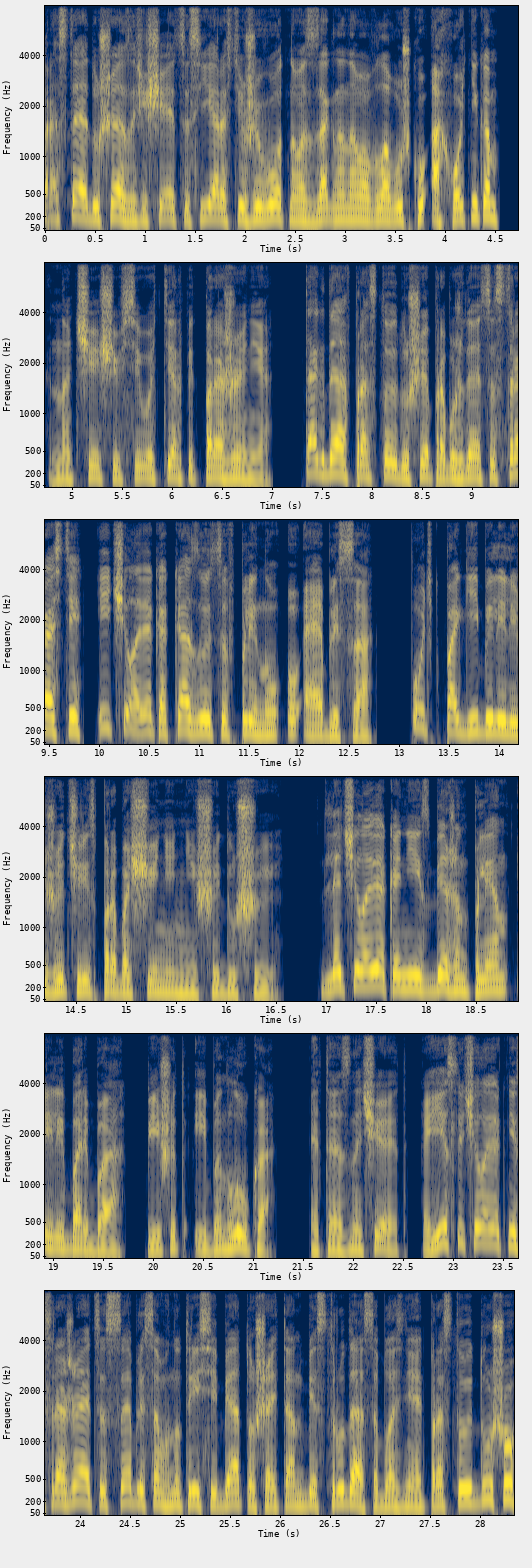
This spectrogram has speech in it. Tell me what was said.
Простая душа защищается с яростью животного, загнанного в ловушку охотником, но чаще всего терпит поражение. Тогда в простой душе пробуждаются страсти, и человек оказывается в плену у Эблиса. Путь к погибели лежит через порабощение низшей души. Для человека неизбежен плен или борьба, пишет Ибн Лука. Это означает, если человек не сражается с Эблисом внутри себя, то шайтан без труда соблазняет простую душу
